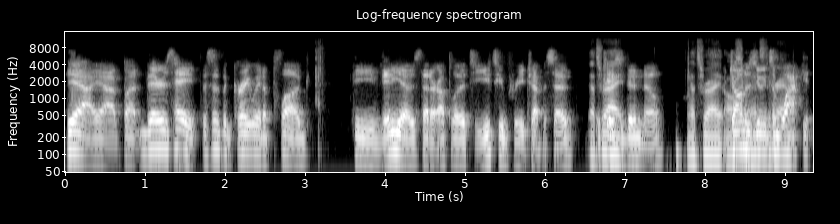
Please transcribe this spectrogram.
Yeah, yeah. But there's hey, this is the great way to plug the videos that are uploaded to YouTube for each episode. That's in case you didn't know. That's right. John Also is doing some wacky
